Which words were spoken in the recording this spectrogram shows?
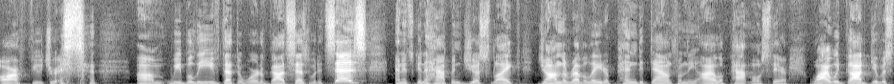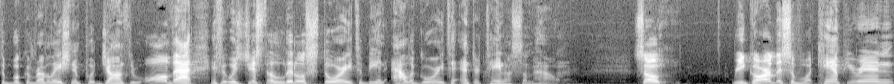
are futurists. um, we believe that the Word of God says what it says, and it's going to happen just like John the Revelator penned it down from the Isle of Patmos there. Why would God give us the book of Revelation and put John through all that if it was just a little story to be an allegory to entertain us somehow? So, regardless of what camp you're in,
